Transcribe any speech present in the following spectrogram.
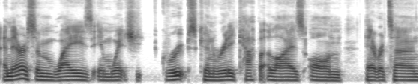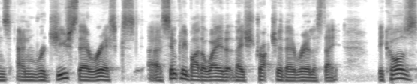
And there are some ways in which groups can really capitalize on their returns and reduce their risks uh, simply by the way that they structure their real estate. Because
